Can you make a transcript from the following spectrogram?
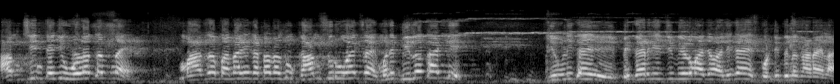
आमची त्याची ओळखच नाही. माझं बनाळी गटात अजून काम सुरू व्हायचं आहे म्हणे बिलं काढली. एवढी काय भिकारीची वेळ माझ्या आली काय खोटी बिलं काढायला?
